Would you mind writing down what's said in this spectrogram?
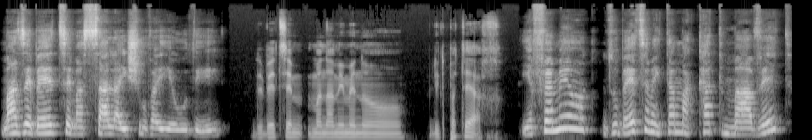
מה זה בעצם עשה ליישוב היהודי? זה בעצם מנע ממנו להתפתח. יפה מאוד. זו בעצם הייתה מכת מוות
